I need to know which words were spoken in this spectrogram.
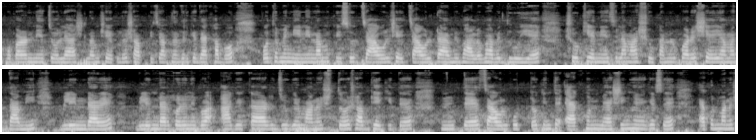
উপকরণ নিয়ে চলে আসলাম সেগুলো সব কিছু আপনাদেরকে দেখাবো। প্রথমে নিয়ে নিলাম কিছু চাউল। সেই চাউলটা আমি ভালোভাবে ধুয়ে শুকিয়ে নিয়েছিলাম আর শুকানোর পরে সেই আমার দামি ব্লিন্ডারে, ব্লেন্ডার করে নিব। আগেকার যুগের মানুষ তো সব ঢেকিতে তে চাউল কুটতো, কিন্তু এখন ম্যাশিং হয়ে গেছে। এখন মানুষ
